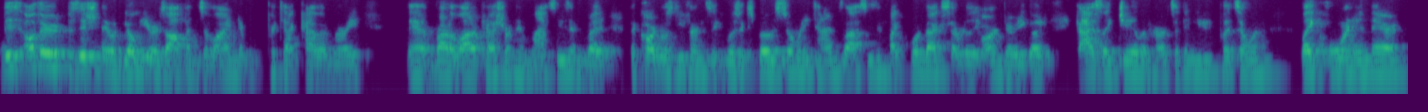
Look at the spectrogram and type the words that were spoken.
this other position they would go here is offensive line to protect Kyler Murray. They have brought a lot of pressure on him last season, but the Cardinals defense was exposed so many times last season by quarterbacks that really aren't very good. Guys like Jalen Hurts. I think you put someone like Horn in there,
